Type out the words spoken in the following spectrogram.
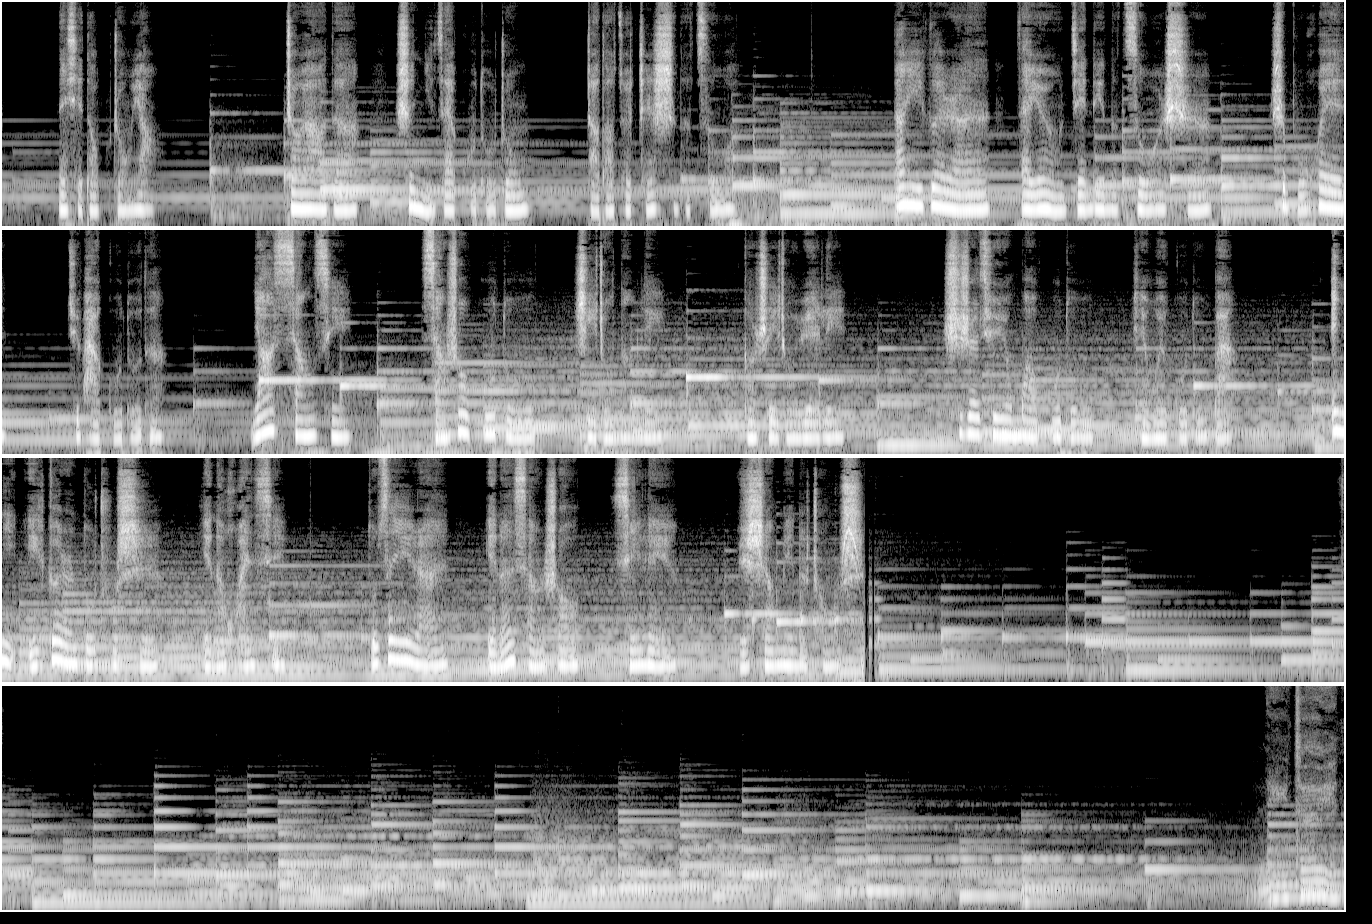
那些都不重要，重要的是你在孤独中找到最真实的自我。当一个人在拥有坚定的自我时，是不会惧怕孤独的。你要相信，享受孤独是一种能力，更是一种阅历。试着去拥抱孤独，品味孤独吧。愿你一个人独处时也能欢喜，独自一人也能享受心灵与生命的充实。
